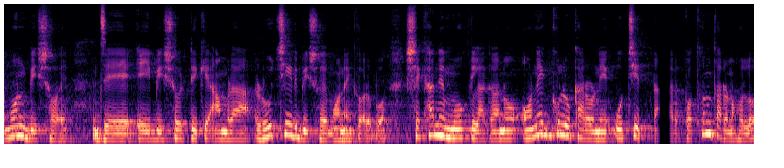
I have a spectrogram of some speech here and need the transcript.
এমন বিষয় যে এই বিষয়টিকে আমরা রুচির বিষয় মনে করব। সেখানে মুখ লাগানো অনেকগুলো কারণে উচিত না। আর প্রথম কারণ হলো,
